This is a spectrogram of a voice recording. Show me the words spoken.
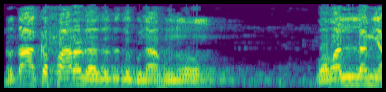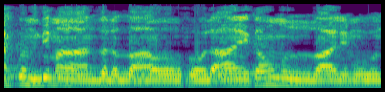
نو دا کفار لذد گناہنو ومن لم يحكم بما انزل الله فاولئك هم الظالمون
